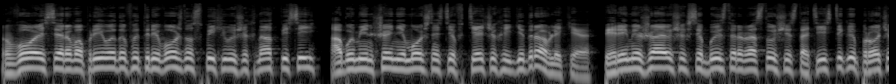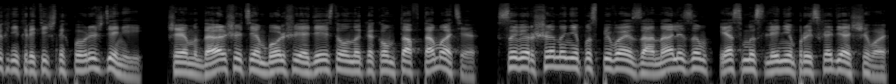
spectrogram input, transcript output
воя сервоприводов и тревожно вспыхивающих надписей об уменьшении мощности в течах и гидравлике, перемежающихся быстро растущей статистикой прочих некритичных повреждений. Чем дальше, тем больше я действовал на каком-то автомате, совершенно не поспевая за анализом и осмыслением происходящего,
